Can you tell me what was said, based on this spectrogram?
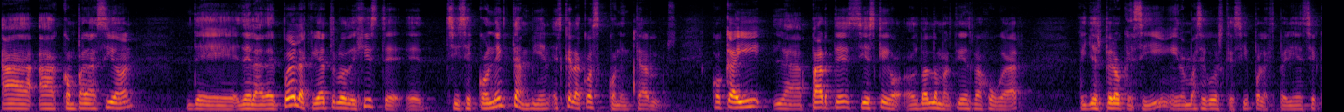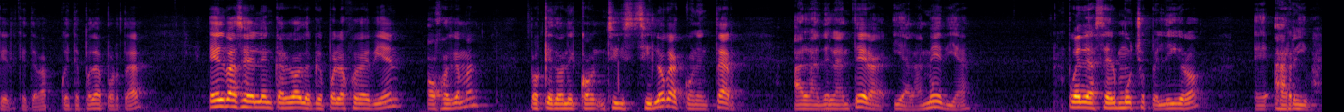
A, comparación de, de, la del Puebla, que ya tú lo dijiste, si se conectan bien, es que la cosa es conectarlos. Creo que ahí la parte, si es que Osvaldo Martínez va a jugar, que yo espero que sí, y lo más seguro es que sí, por la experiencia que, que, te, va, que te puede aportar, él va a ser el encargado de que Puebla juegue bien o juegue mal. Porque donde con, si, logra conectar a la delantera y a la media, puede hacer mucho peligro eh, arriba.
